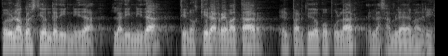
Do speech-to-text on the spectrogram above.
por una cuestión de dignidad, la dignidad que nos quiere arrebatar el Partido Popular en la Asamblea de Madrid.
